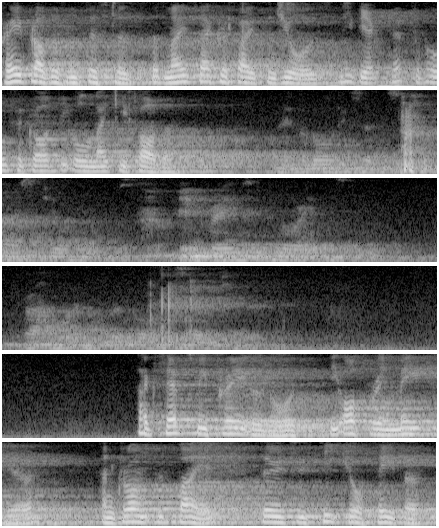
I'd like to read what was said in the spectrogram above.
Pray, brothers and sisters, that my sacrifice and yours may be acceptable to God the Almighty Father. May the Lord accept the sacrifice at your hands, in praise and glory of his name, for our and for the Lord's salvation. Accept, we pray, O Lord, the offering made here, and grant that by it those who seek your favour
